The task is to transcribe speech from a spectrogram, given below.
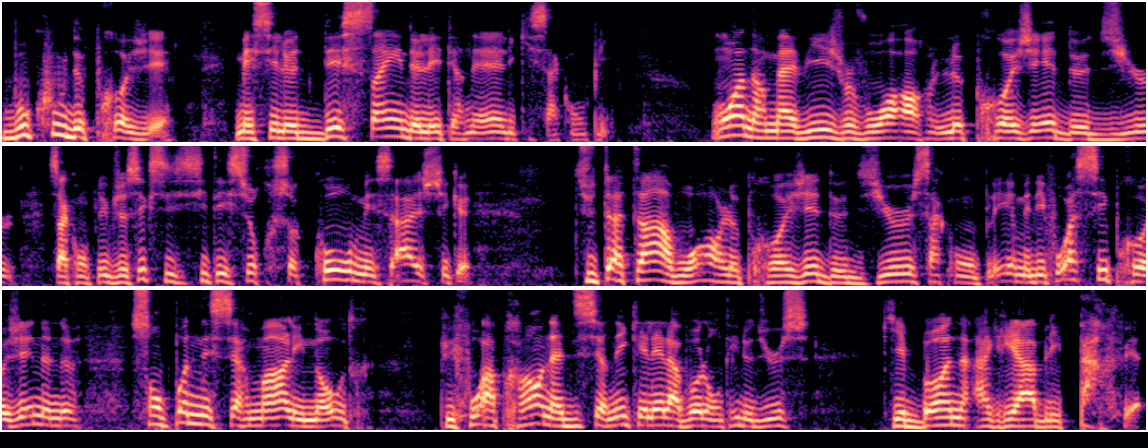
beaucoup de projets, mais c'est le dessein de l'Éternel qui s'accomplit. Moi, dans ma vie, je veux voir le projet de Dieu s'accomplir. Je sais que si, tu es sur ce court message, c'est que tu t'attends à voir le projet de Dieu s'accomplir, mais des fois, ces projets ne, sont pas nécessairement les nôtres. Puis il faut apprendre à discerner quelle est la volonté de Dieu qui est bonne, agréable et parfaite.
